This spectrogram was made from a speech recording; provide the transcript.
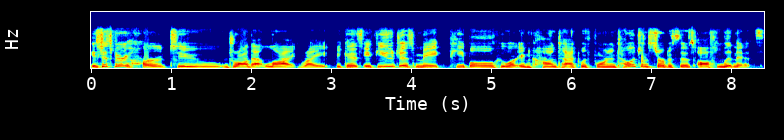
it's just very hard to draw that line, right? Because if you just make people who are in contact with foreign intelligence services off limits,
